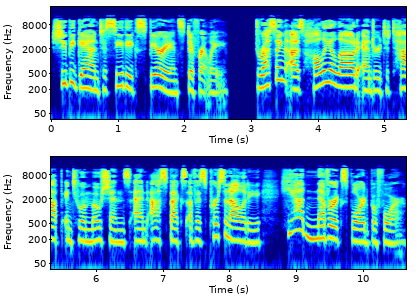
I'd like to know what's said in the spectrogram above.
she began to see the experience differently. Dressing as Holly allowed Andrew to tap into emotions and aspects of his personality he had never explored before.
